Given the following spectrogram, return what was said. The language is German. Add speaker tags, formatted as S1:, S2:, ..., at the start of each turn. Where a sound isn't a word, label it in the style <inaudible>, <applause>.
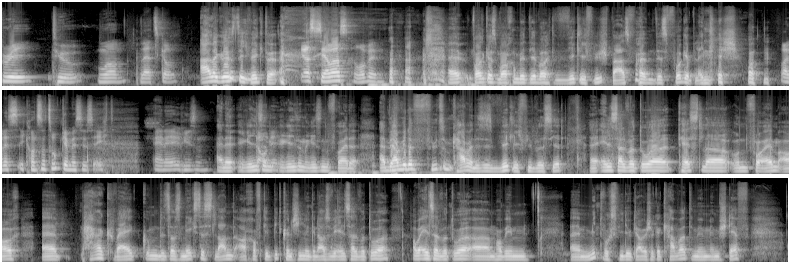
S1: 3, 2, 1, let's go.
S2: Hallo, grüß dich, Victor.
S1: Ja, servus, Robin. <laughs>
S2: Äh, Podcast machen mit dir macht wirklich viel Spaß, vor allem das Vorgeplänkel <laughs> schon.
S1: Weil das, ich kann es nur zurückgeben, es ist echt eine riesen...
S2: Eine riesen,
S1: Gaudi.
S2: riesen, riesen Freude. Äh, wir haben wieder viel zum Covern, es ist wirklich viel passiert. Äh, El Salvador, Tesla und vor allem auch Paraguay kommt jetzt als nächstes Land auch auf die Bitcoin-Schiene, genauso wie El Salvador. Aber El Salvador ähm, habe ich im ähm, Mittwochsvideo, glaube ich, schon gecovert mit, mit dem Steff.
